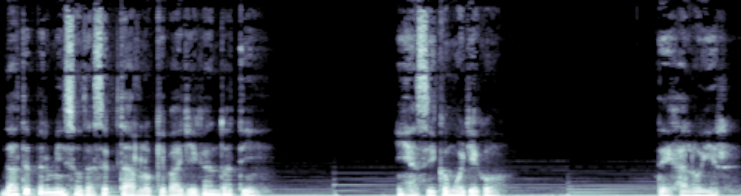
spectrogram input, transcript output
Date permiso de aceptar lo que va llegando a ti y así como llegó, déjalo ir.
